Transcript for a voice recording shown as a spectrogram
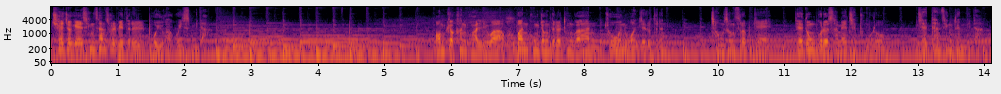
최적의 생산 설비들을 보유하고 있습니다. 엄격한 관리와 후반 공정들을 통과한 좋은 원재료들은 정성스럽게 대동 고려삼의 제품으로 재탄생됩니다.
